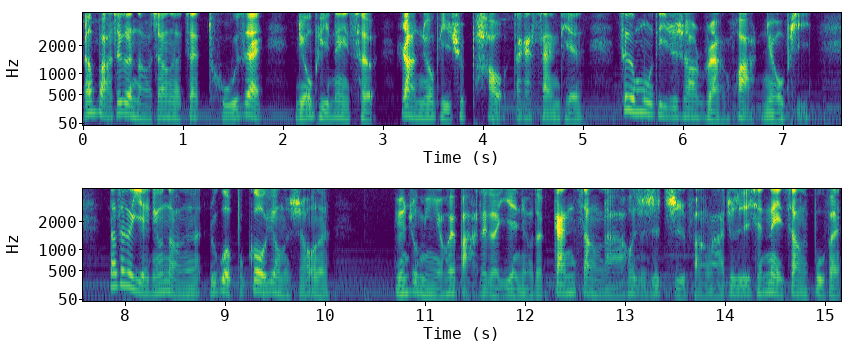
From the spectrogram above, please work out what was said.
然后把这个脑浆呢再涂在牛皮内侧，让牛皮去泡大概三天。这个目的就是要软化牛皮。那这个野牛脑呢，如果不够用的时候呢，原住民也会把这个野牛的肝脏啦，或者是脂肪啦，就是一些内脏的部分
